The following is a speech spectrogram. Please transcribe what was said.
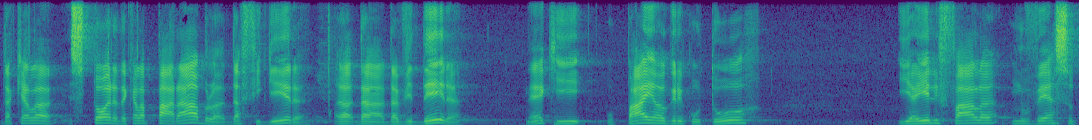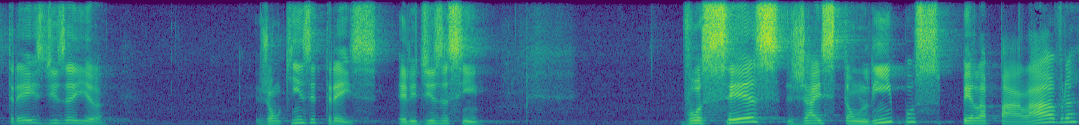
daquela história, daquela parábola da figueira, ah, da, da videira, né, que o pai é o agricultor, e aí ele fala no verso 3, diz aí, ó, João 15, 3, ele diz assim: Vocês já estão limpos pela palavra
